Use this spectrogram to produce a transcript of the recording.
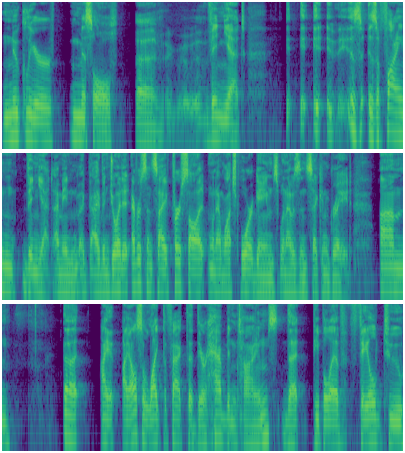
nuclear missile uh, vignette is is a fine vignette. I mean, I've enjoyed it ever since I first saw it when I watched War Games when I was in second grade. Um, uh, I I also like the fact that there have been times that people have failed to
